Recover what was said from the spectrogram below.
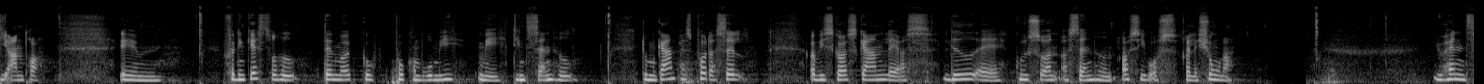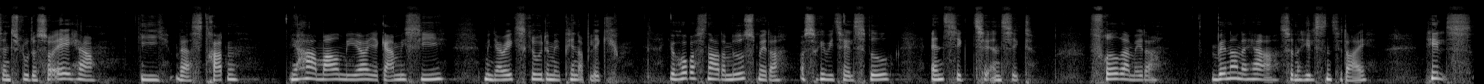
de andre. Øhm, for din gæstfrihed, den må ikke gå på kompromis med din sandhed. Du må gerne passe på dig selv, og vi skal også gerne lade os lede af Guds ånd og sandheden, også i vores relationer. Johannes han slutter så af her i vers 13. Jeg har meget mere, jeg gerne vil sige, men jeg vil ikke skrive det med pen og blik. Jeg håber snart at mødes med dig, og så kan vi tale ved ansigt til ansigt. Fred være med dig. Vennerne her sender hilsen til dig. Hils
